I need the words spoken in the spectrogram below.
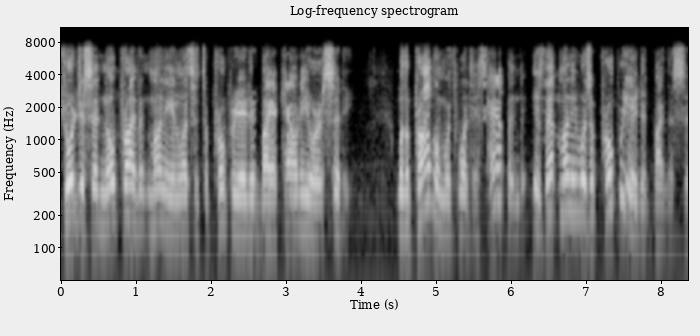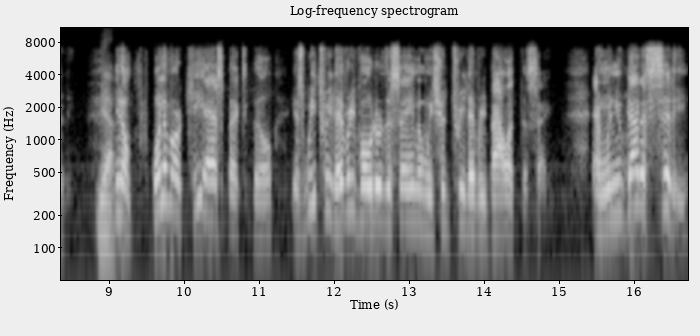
Georgia said no private money unless it's appropriated by a county or a city. Well, the problem with what has happened is that money was appropriated by the city. Yeah. You know, one of our key aspects, Bill, is we treat every voter the same and we should treat every ballot the same. And when you've got a city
